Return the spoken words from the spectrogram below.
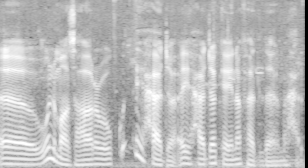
أه والمزهر واي حاجة أي حاجة كاينة في هذا المحل.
